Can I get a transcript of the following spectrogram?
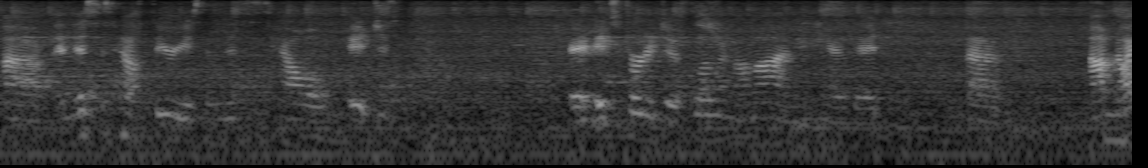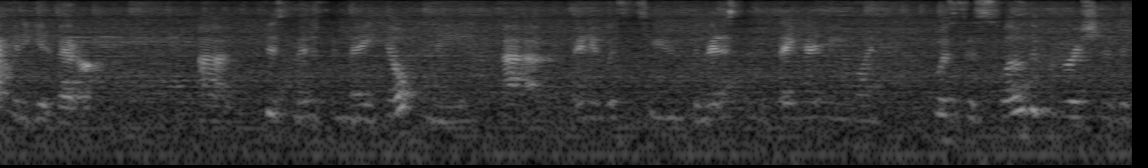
um, and this is how serious and this is how it just it, it started to flow in my mind. You know that um, I'm not going to get better. Uh, this medicine may help me, uh, and it was to the medicine that they had me on was to slow the progression of the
